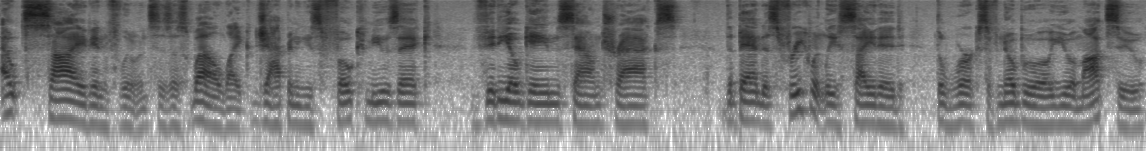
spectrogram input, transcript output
outside influences as well, like Japanese folk music, video game soundtracks. The band has frequently cited the works of Nobuo Uematsu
